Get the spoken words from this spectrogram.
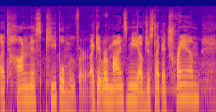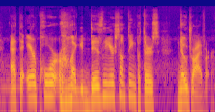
autonomous people mover. Like it reminds me of just like a tram at the airport or like Disney or something, but there's no driver.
